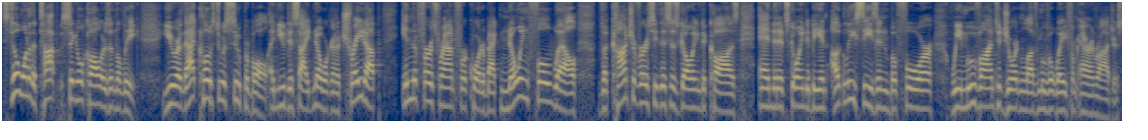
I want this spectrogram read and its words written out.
still one of the top signal callers in the league. You are that close to a Super Bowl, and you decide, no, we're going to trade up in the first round for a quarterback, knowing full well the controversy this is going to cause, and that it's going to be an ugly season before we move on to Jordan Love, move away from Aaron Rodgers.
